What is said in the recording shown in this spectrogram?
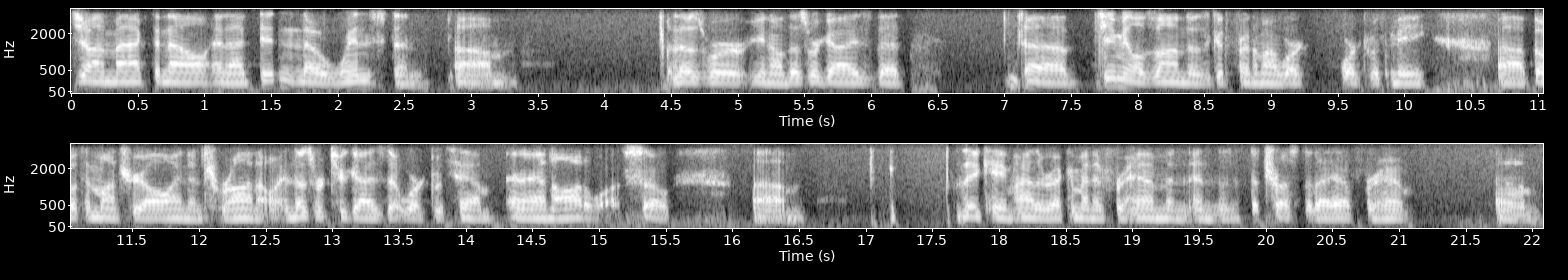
John McDonnell, and I didn't know Winston. Um, those were you know those were guys that uh, Jamie Elizondo is a good friend of mine. worked worked with me uh, both in Montreal and in Toronto, and those were two guys that worked with him and in Ottawa. So um, they came highly recommended for him, and, and the, the trust that I have for him um,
